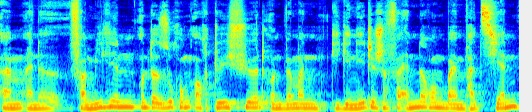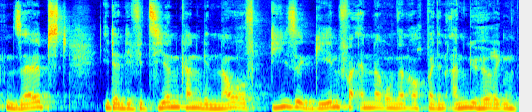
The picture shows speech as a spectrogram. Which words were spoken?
ähm, eine Familienuntersuchung auch durchführt und wenn man die genetische Veränderung beim Patienten selbst identifizieren kann, genau auf diese Genveränderung dann auch bei den Angehörigen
